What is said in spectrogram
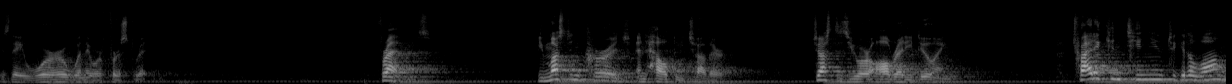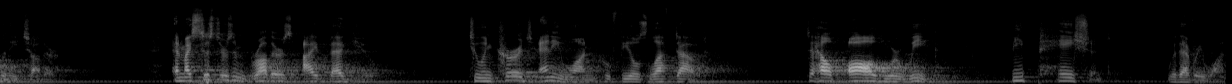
as they were when they were first written. Friends, you must encourage and help each other, just as you are already doing. Try to continue to get along with each other. And my sisters and brothers, I beg you to encourage anyone who feels left out, to help all who are weak. Be patient with everyone.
